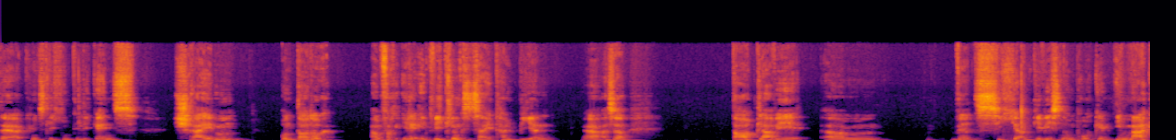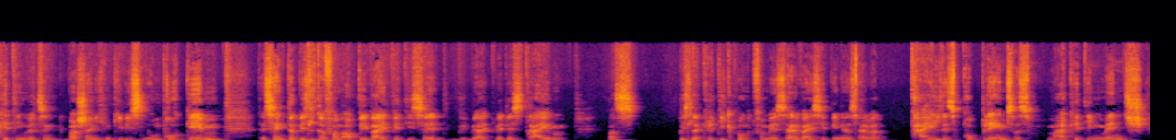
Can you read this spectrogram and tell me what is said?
der künstlichen Intelligenz schreiben und dadurch einfach ihre Entwicklungszeit halbieren. Ja, also da glaube ich, ähm, wird es sicher einen gewissen Umbruch geben. Im Marketing wird es wahrscheinlich einen gewissen Umbruch geben. Das hängt ein bisschen davon ab, wie weit wir diese, wie weit wir das treiben. Was ein bisschen ein Kritikpunkt von mir selber ist, ich bin ja selber Teil des Problems als Marketingmensch.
